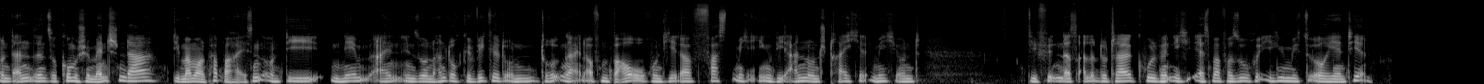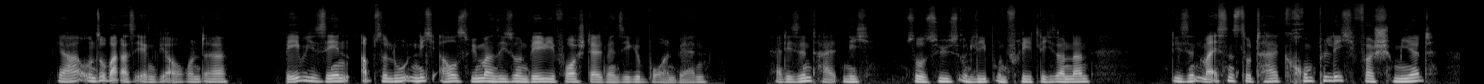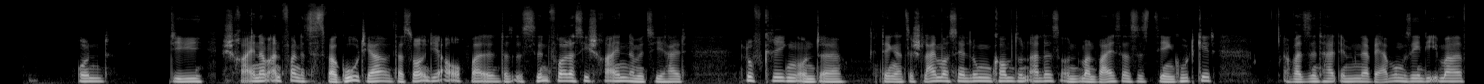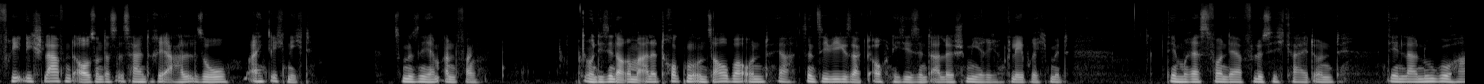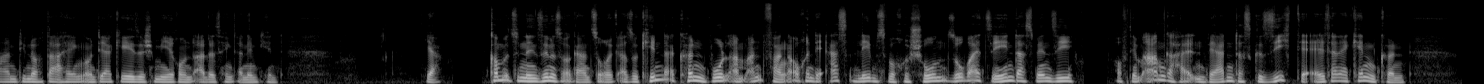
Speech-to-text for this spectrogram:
Und dann sind so komische Menschen da, die Mama und Papa heißen, und die nehmen einen in so ein Handtuch gewickelt und drücken einen auf den Bauch und jeder fasst mich irgendwie an und streichelt mich und die finden das alle total cool, wenn ich erstmal versuche, irgendwie mich zu orientieren. Ja, und so war das irgendwie auch. Und äh, Babys sehen absolut nicht aus, wie man sich so ein Baby vorstellt, wenn sie geboren werden. Ja, die sind halt nicht so süß und lieb und friedlich, sondern die sind meistens total krumpelig, verschmiert und die schreien am Anfang, das ist zwar gut, ja, das sollen die auch, weil das ist sinnvoll, dass sie schreien, damit sie halt Luft kriegen und äh, der ganze Schleim aus den Lungen kommt und alles und man weiß, dass es denen gut geht. Aber sie sind halt in der Werbung, sehen die immer friedlich schlafend aus und das ist halt real so eigentlich nicht. Zumindest nicht am Anfang. Und die sind auch immer alle trocken und sauber und ja, sind sie wie gesagt auch nicht. Die sind alle schmierig und klebrig mit dem Rest von der Flüssigkeit und den Lanugo-Haaren, die noch da hängen und der Käseschmiere und alles hängt an dem Kind. Ja, kommen wir zu den Sinnesorganen zurück. Also Kinder können wohl am Anfang, auch in der ersten Lebenswoche, schon so weit sehen, dass wenn sie auf dem Arm gehalten werden, das Gesicht der Eltern erkennen können.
